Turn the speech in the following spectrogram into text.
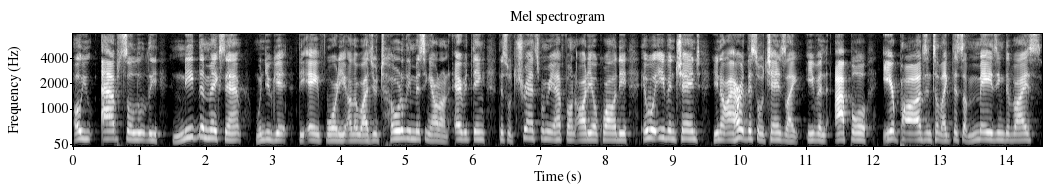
oh, you absolutely need the mix amp when you get the A40. Otherwise, you're totally missing out on everything. This will transform your headphone audio quality. It will even change, you know, I heard this will change like even Apple EarPods into like this amazing device.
